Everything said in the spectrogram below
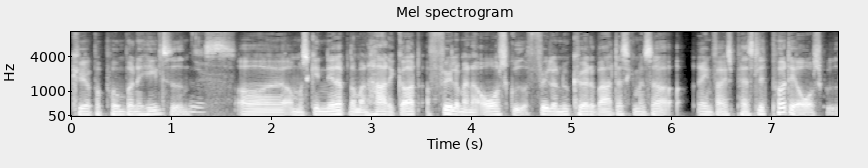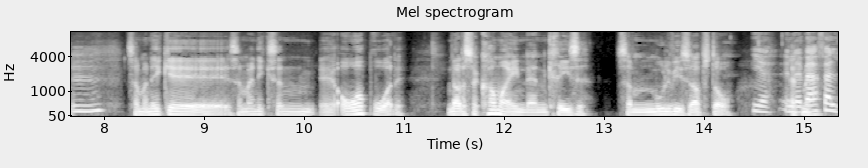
kører på pumperne hele tiden. Yes. Og, og måske netop, når man har det godt, og føler, man har overskud, og føler, nu kører det bare, der skal man så rent faktisk passe lidt på det overskud, mm. så man ikke, øh, så man ikke sådan øh, overbruger det, når der så kommer en eller anden krise, som muligvis opstår. Ja, eller i man, hvert fald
